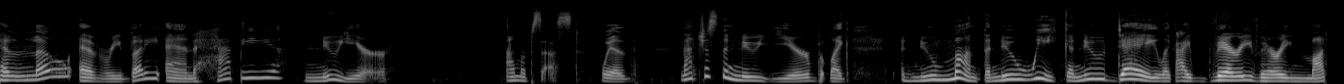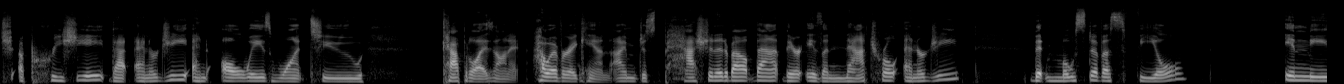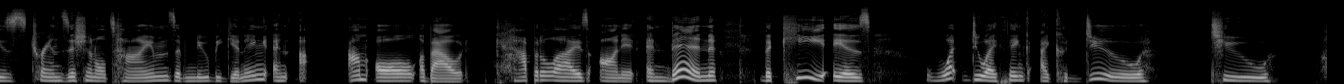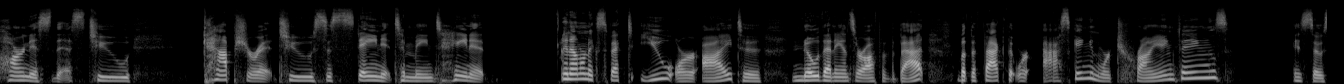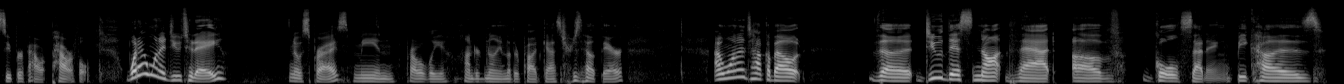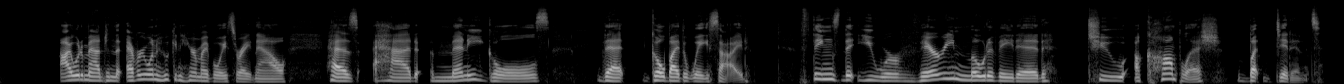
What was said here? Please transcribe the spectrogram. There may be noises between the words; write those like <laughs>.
Hello, everybody, and happy new year. I'm obsessed with not just the new year, but like a new month, a new week, a new day. Like, I very, very much appreciate that energy and always want to capitalize on it however I can. I'm just passionate about that. There is a natural energy that most of us feel in these transitional times of new beginning. And I'm all about capitalize on it. And then the key is what do I think I could do to harness this, to capture it, to sustain it, to maintain it? And I don't expect you or I to know that answer off of the bat, but the fact that we're asking and we're trying things is so super power- powerful. What I want to do today, no surprise, me and probably 100 million other podcasters <laughs> out there, I want to talk about the do this, not that of goal setting because I would imagine that everyone who can hear my voice right now has had many goals that go by the wayside. Things that you were very motivated to accomplish but didn't.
